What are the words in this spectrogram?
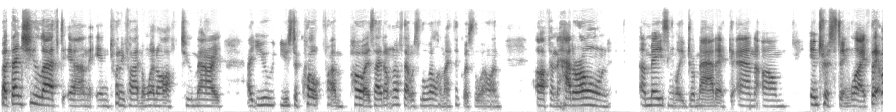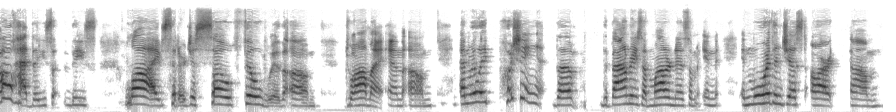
But then she left in, in 25 and went off to marry. Uh, you used a quote from Powys. I don't know if that was Llewelyn. I think it was Llewelyn. Often had her own amazingly dramatic and um, interesting life. They all had these these lives that are just so filled with um, drama and um, and really pushing the the boundaries of modernism in in more than just art um,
